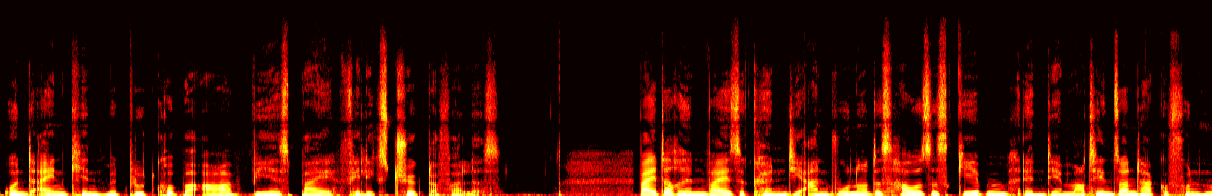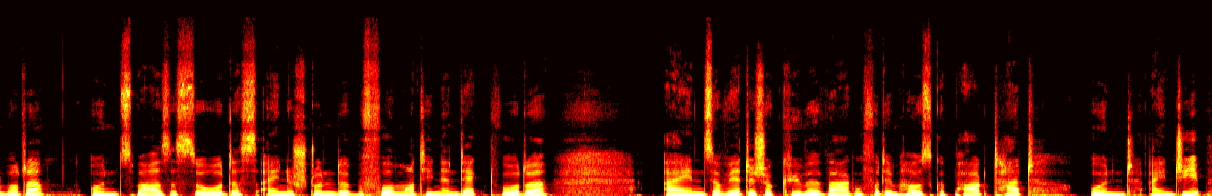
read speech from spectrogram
und ein Kind mit Blutgruppe A, wie es bei Felix Tschök der Fall ist. Weitere Hinweise können die Anwohner des Hauses geben, in dem Martin Sonntag gefunden wurde. Und zwar ist es so, dass eine Stunde bevor Martin entdeckt wurde, ein sowjetischer Kübelwagen vor dem Haus geparkt hat und ein Jeep.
